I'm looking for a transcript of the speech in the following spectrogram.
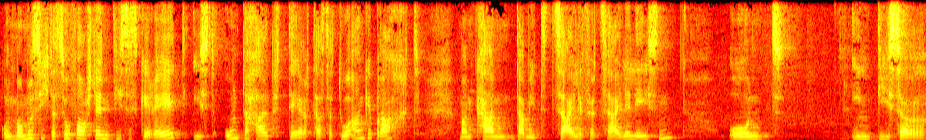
Und man muss sich das so vorstellen, dieses Gerät ist unterhalb der Tastatur angebracht. Man kann damit Zeile für Zeile lesen und in, dieser,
